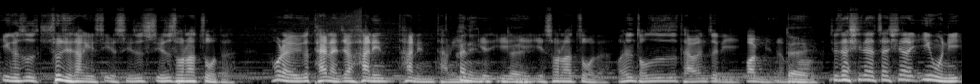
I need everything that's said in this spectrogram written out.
一个是春水堂也是也是也是也是说他做的。后来有一个台南叫翰林翰林堂也也也也说他做的，反正总之是台湾这里发明的嘛。对，就像现在在现在英文里，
